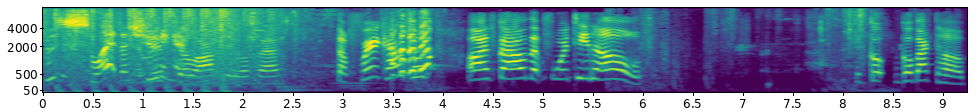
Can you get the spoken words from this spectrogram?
Who's the sweat that's I'm shooting gonna at go me? off real fast. The frick? How much? Oh, I've got all that 14 health. Just go, go back to hub.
